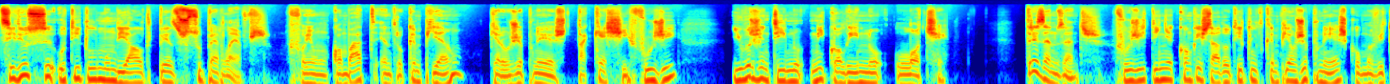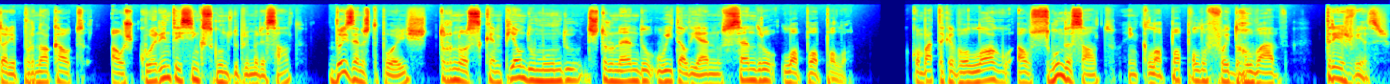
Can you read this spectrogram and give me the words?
decidiu-se o título mundial de pesos superleves. Foi um combate entre o campeão, que era o japonês Takeshi Fuji, e o argentino Nicolino Loche. Três anos antes, Fuji tinha conquistado o título de campeão japonês com uma vitória por nocaute aos 45 segundos do primeiro assalto. Dois anos depois, tornou-se campeão do mundo, destronando o italiano Sandro Lopopolo. O combate acabou logo ao segundo assalto, em que Lopopolo foi derrubado três vezes.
